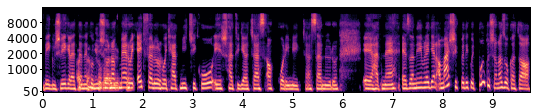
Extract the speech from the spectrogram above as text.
végül is vége lett hát ennek a műsornak, mert hogy egyfelől, hogy hát Michiko, és hát ugye a csász, akkori még császárnőről, eh, hát ne ez a név legyen. A másik pedig, hogy pontosan azokat a,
